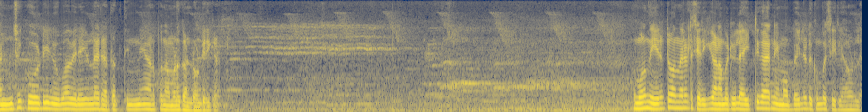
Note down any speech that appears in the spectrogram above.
അഞ്ച് കോടി രൂപ വിലയുള്ള രഥത്തിനെയാണ് ഇപ്പോൾ നമ്മൾ കണ്ടുകൊണ്ടിരിക്കുന്നത് നമ്മൾ നേരിട്ട് വന്നാലായിട്ട് ശരിക്കും കാണാൻ പറ്റും. ലൈറ്റ് കാരണം മൊബൈൽ എടുക്കുമ്പോൾ ശരിയാവണില്ല.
